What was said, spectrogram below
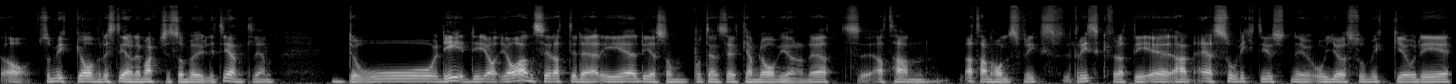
Ja, så mycket av resterande matcher som möjligt egentligen Då, det, det, jag, jag anser att det där är det som potentiellt kan bli avgörande. Att, att, han, att han hålls frisk, frisk. För att det är, han är så viktig just nu och gör så mycket. Och det är,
